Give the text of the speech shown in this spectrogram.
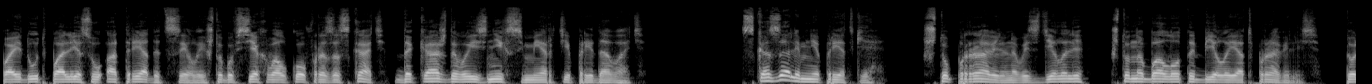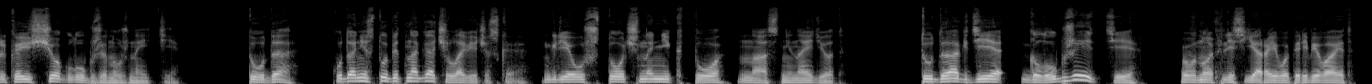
Пойдут по лесу отряды целые, чтобы всех волков разыскать, да каждого из них смерти предавать. Сказали мне предки, что правильно вы сделали, что на болото белые отправились, только еще глубже нужно идти. Туда, куда не ступит нога человеческая, где уж точно никто нас не найдет. Туда, где глубже идти, вновь Лисьяра его перебивает,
